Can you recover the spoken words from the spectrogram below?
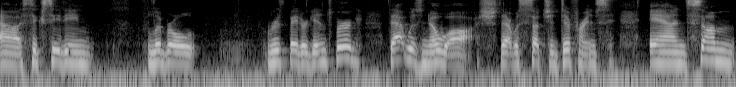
uh, succeeding liberal Ruth Bader Ginsburg, that was no wash. That was such a difference. And some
